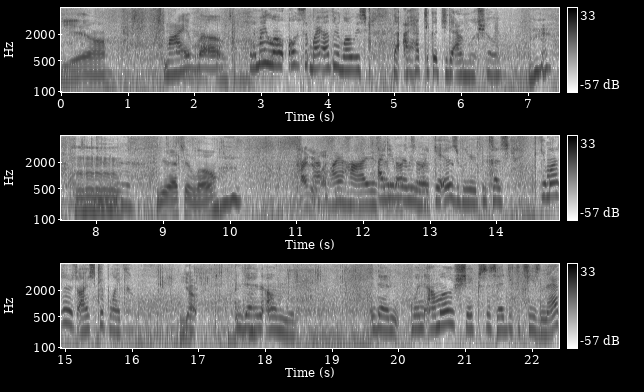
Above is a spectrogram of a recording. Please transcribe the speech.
yeah. My low. My low. Also, my other low is that I had to go to the Elmo show. You're at your low? Kind of like my highs. I didn't really to- like it. It was weird because Cookie Monster's eyes kept like, Yeah. and then um, and then when Elmo shakes his head, you could see his neck.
